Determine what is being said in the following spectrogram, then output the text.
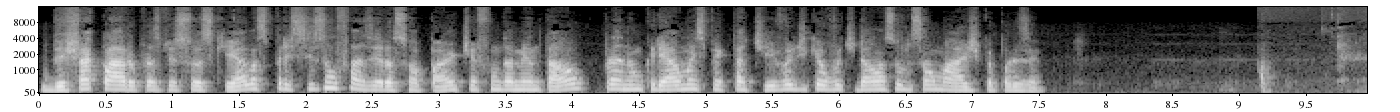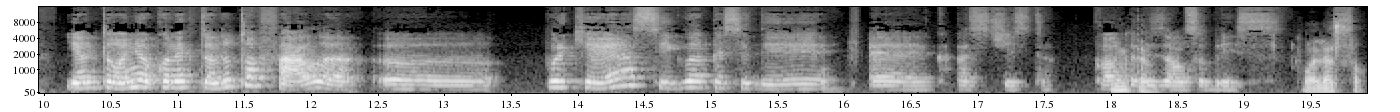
deixar claro para as pessoas que elas precisam fazer a sua parte é fundamental para não criar uma expectativa de que eu vou te dar uma solução mágica, por exemplo. E Antônio, conectando tua fala, uh, por que a sigla PCD é capacitista? Qual a tua então, visão sobre isso? Olha só.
